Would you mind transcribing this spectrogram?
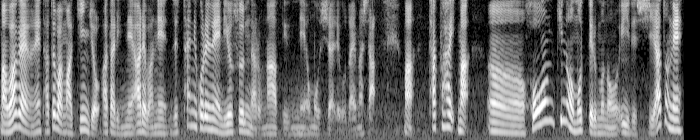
まあ、我が家のね、例えばまあ、近所あたりにね、あればね、絶対にこれね、利用するんだろうな、というふうにね、思う次第でございました。まあ、宅配、まあ、うん、保温機能を持ってるものもいいですし、あとね、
